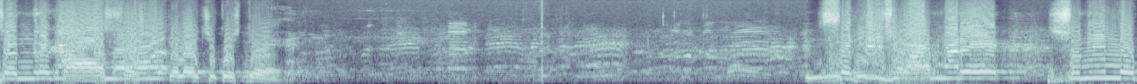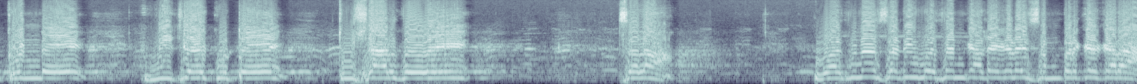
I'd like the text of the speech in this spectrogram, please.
चंद्रकांत सतीश वाघमारे सुनील लोखंडे विजय कुटे तुषार गोळे. चला. वजनासाठी वजन काट्याकडे संपर्क करा.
